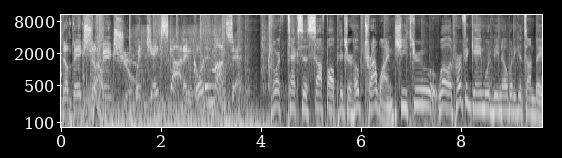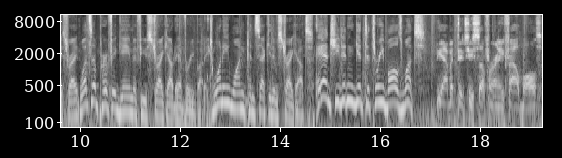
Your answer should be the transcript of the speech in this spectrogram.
The Big Show. The Big Show. With Jake Scott and Gordon Monson. North Texas softball pitcher Hope Troutwine. She threw, well, a perfect game would be nobody gets on base, right? What's a perfect game if you strike out everybody? 21 consecutive strikeouts. And she didn't get to three balls once. Yeah, but did she suffer any foul balls?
